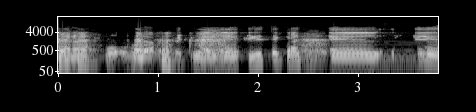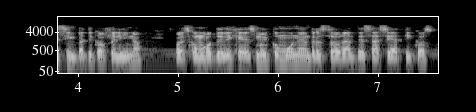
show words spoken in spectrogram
bueno, en, este caso, el, el simpático felino, pues como te dije, es muy común en restaurantes asiáticos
